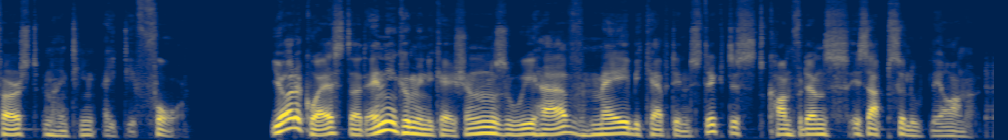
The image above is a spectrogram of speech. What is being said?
1st, 1984. Your request that any communications we have may be kept in strictest confidence is absolutely honored.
